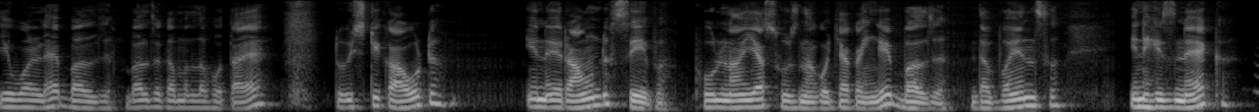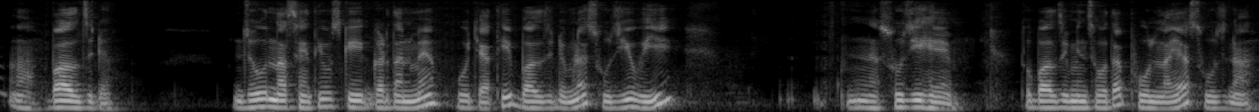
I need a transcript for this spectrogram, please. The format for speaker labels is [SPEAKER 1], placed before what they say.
[SPEAKER 1] ये वर्ड है bulge bulge का मतलब होता है to stick out in a round shape फूलना या सूजना को क्या कहेंगे? Bulge the veins in his neck bulge जो नसें थी उसकी गर्दन में, वो क्या थी? बल्ज मतलब सूजी हुई सूजी है। तो बल्ज मीन्स होता है फूलना या सूजना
